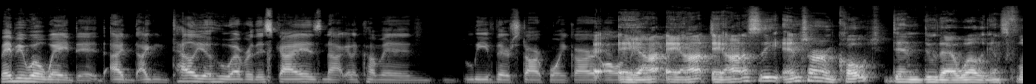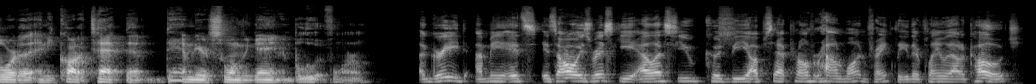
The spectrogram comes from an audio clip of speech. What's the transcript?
Maybe Will Wade did. I I can tell you, whoever this guy is, not going to come in and leave their star point guard. All hon- hey, hon- honestly, interim coach didn't do that well against Florida, and he caught a tech that damn near swung the game and blew it for him. Agreed. I mean, it's it's always risky. LSU could be upset prone round one. Frankly, they're playing without a coach.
